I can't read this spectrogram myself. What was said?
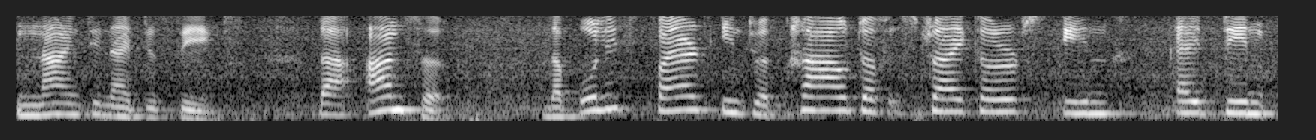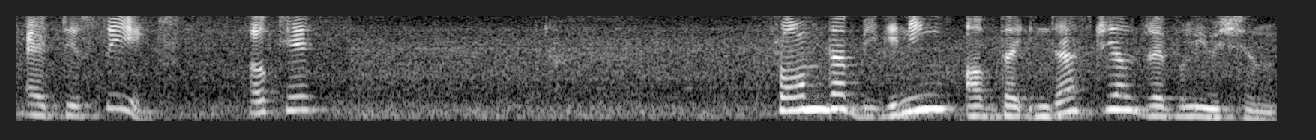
1996. The answer the police fired into a crowd of strikers in 1886. Okay. From the beginning of the Industrial Revolution,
